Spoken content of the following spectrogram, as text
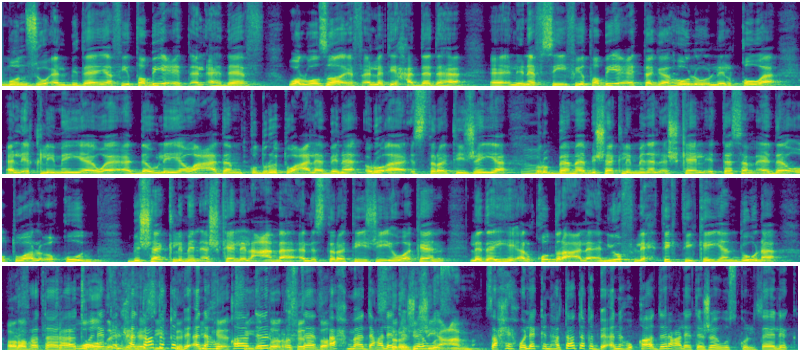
منذ البداية في طبيعة الأهداف والوظائف التي حددها لنفسه في طبيعة تجاهله للقوى الإقليمية والدولية وعدم قدرته على بناء رؤى استراتيجية. ربما بشكل من الأشكال اتسم أداؤه طوال عقود بشكل من أشكال العمى الاستراتيجي. هو كان لديه القدرة على أن يفلح تكتيكيا دون ربط فترات. واضح ولكن هل تعتقد بأنه قادر أستاذ أحمد على تجاوز؟ عامة؟ صحيح. ولكن هل تعتقد بأنه قادر على تجاوز كل ذلك؟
